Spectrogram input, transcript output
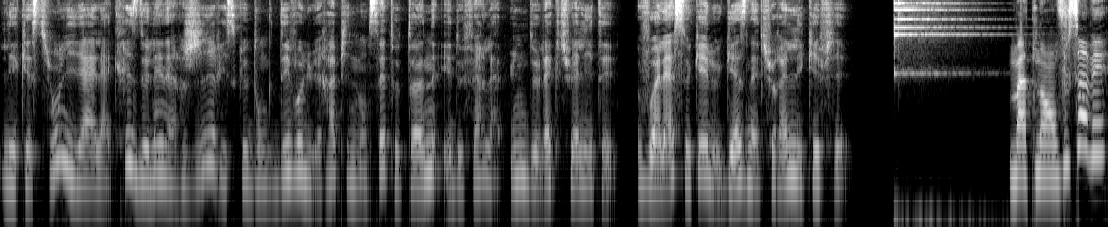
Les questions liées à la crise de l'énergie risquent donc d'évoluer rapidement cet automne et de faire la une de l'actualité. Voilà ce qu'est le gaz naturel liquéfié. Maintenant, vous savez,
